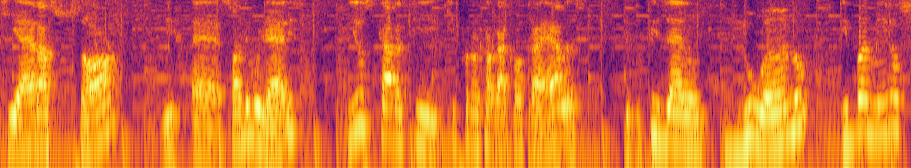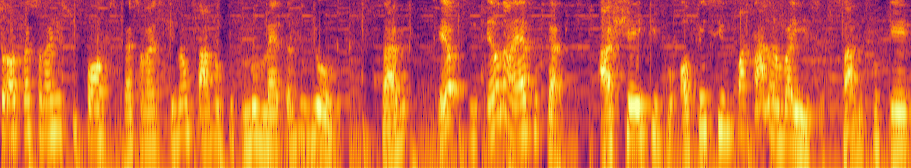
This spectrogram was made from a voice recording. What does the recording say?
que era só de, é, só de mulheres e os caras que, que foram jogar contra elas tipo, fizeram zoando e baniram só personagens suportes, personagens que não estavam tipo, no meta do jogo, sabe? Eu, eu na época achei tipo ofensivo pra caramba isso, sabe? Porque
